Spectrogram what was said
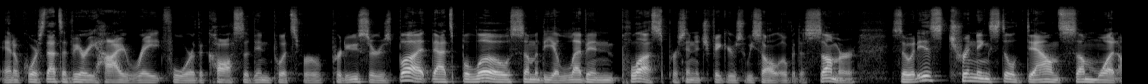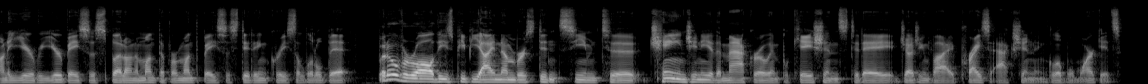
And of course, that's a very high rate for the costs of inputs for producers, but that's below some of the 11 plus percentage figures we saw over the summer. So it is trending still down somewhat on a year over year basis, but on a month over month basis did increase a little bit. But overall, these PPI numbers didn't seem to change any of the macro implications today, judging by price action in global markets.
